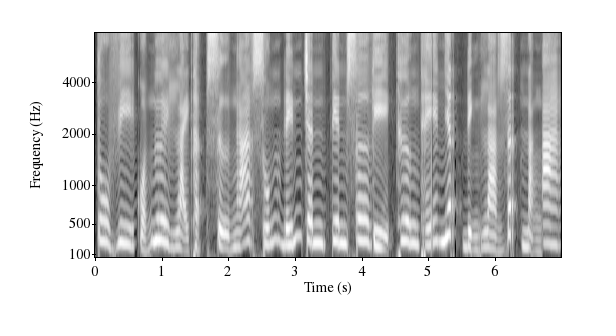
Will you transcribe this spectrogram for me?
tu vi của ngươi lại thật sự ngã xuống đến chân tiên sơ kỳ thương thế nhất định là rất nặng a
